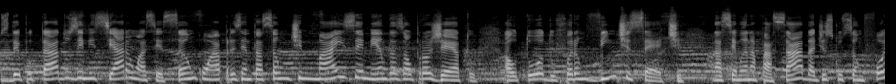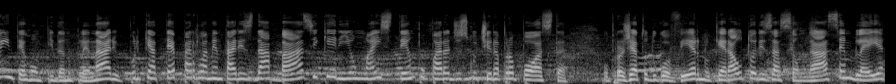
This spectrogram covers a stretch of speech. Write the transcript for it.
Os deputados iniciaram a sessão com a apresentação de mais emendas ao projeto. Ao todo, foram 27. Na semana passada, a discussão foi interrompida no plenário porque até parlamentares da base queriam mais tempo para discutir a proposta. O projeto do governo quer autorização da Assembleia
